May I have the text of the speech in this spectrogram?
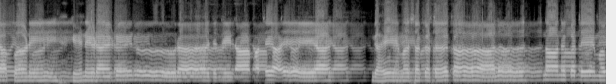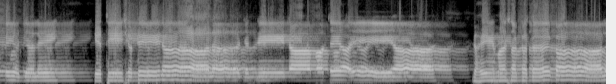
ਆਪਣੇ, ਕਿ ਨੇੜੇ, ਕੇ ਦੂਰ। ਜਿਨੇ ਨਾਮ ਧਿਆਇਆ ਗਏ ਮਸਕਤ ਕਾਲ। ਨਾਨਕ ਤੇ ਮੁਖ ਉਜਲੇ ਕਿਤੇ ਛੁਟੇ ਨਾਲ। ਜਿਨੇ ਨਾਮ ਧਿਆਇਆ ਗਏ ਮਸਕਤ ਕਾਲ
